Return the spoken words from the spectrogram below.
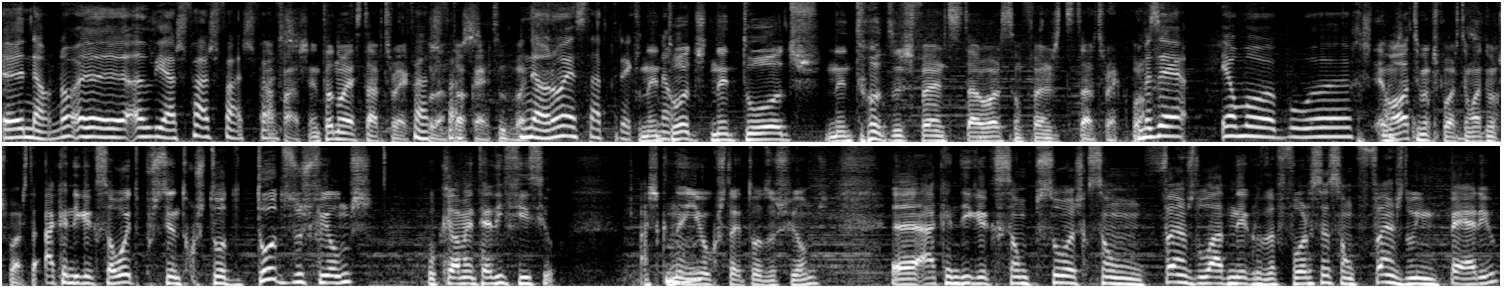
Ah, não, não, ah, aliás, faz, faz, Ah, faz. faz. Então não é Star Trek. Faz, Pronto, faz. ok, tudo bem. Não, não é Star Trek. Nem não. todos, nem todos, nem todos os fãs de Star Wars são fãs de Star Trek. Mas é, é uma boa resposta. é uma ótima resposta, é uma ótima resposta. Há quem diga que só 8% gostou de todos os filmes, o que realmente é difícil. Acho que nem Uhum. eu gostei de todos os filmes. Ah, há quem diga que são pessoas que são fãs do lado negro da força, são fãs do Império.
